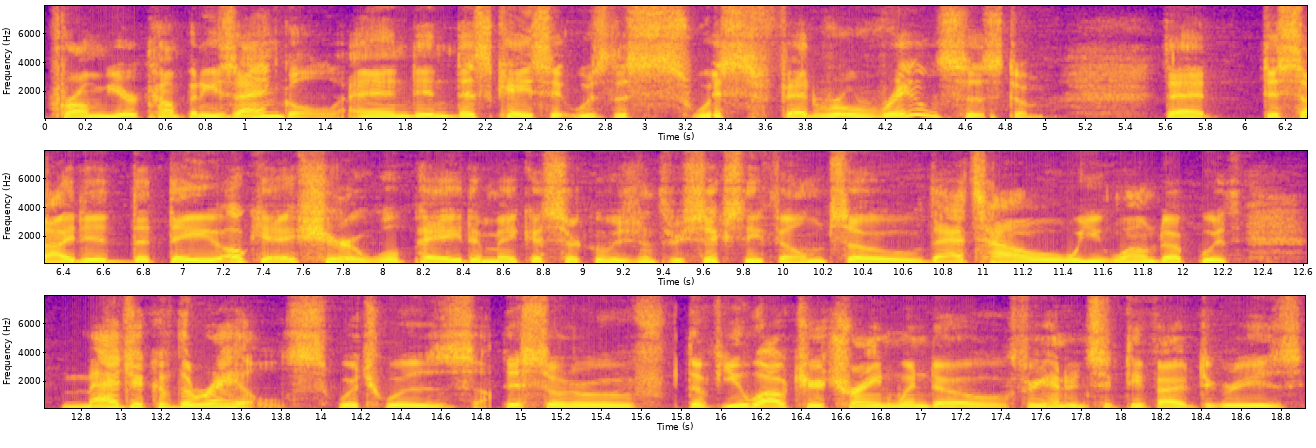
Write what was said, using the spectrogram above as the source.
from your company's angle. And in this case, it was the Swiss Federal Rail System that decided that they, okay, sure, we'll pay to make a CircleVision 360 film. So that's how we wound up with Magic of the Rails, which was this sort of the view out your train window, 365 degrees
